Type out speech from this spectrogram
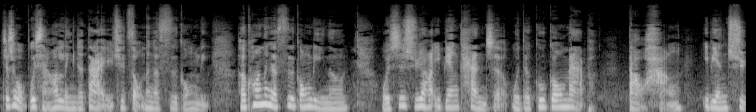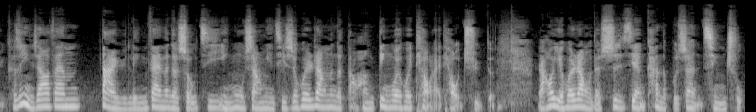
就是我不想要淋着大雨去走那个四公里，何况那个四公里呢，我是需要一边看着我的 Google Map 导航一边去，可是你知道在。大雨淋在那个手机荧幕上面，其实会让那个导航定位会跳来跳去的，然后也会让我的视线看得不是很清楚。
